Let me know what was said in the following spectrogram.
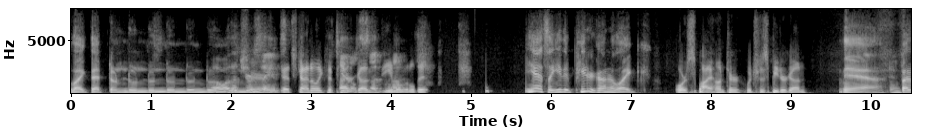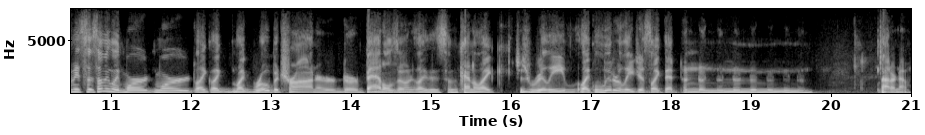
like that? Dun dun dun dun dun dun. Oh, I thought you were saying It's kind of like the The Peter title Gunn Sudden theme a little bit, Yeah, it's like either Peter Gunn or like or Spy Hunter, which was Peter Gunn. yeah, but I mean, it's something like more more like like like Robotron or or Battle Zone, like there's some kind of like just really like literally just like that. Dun, dun, dun, I don't know.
